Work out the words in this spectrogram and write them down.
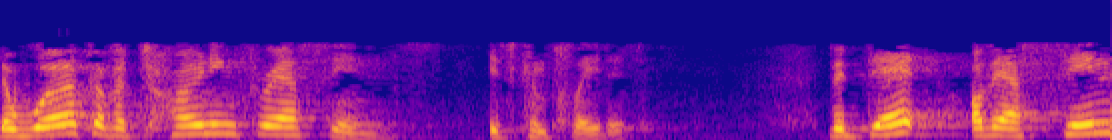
The work of atoning for our sins is completed. The debt of our sin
